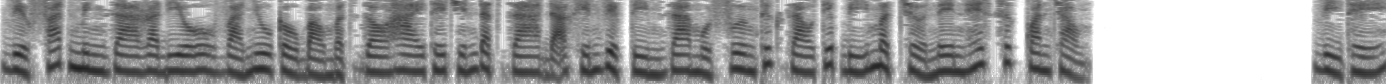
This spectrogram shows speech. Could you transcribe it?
Việc phát minh ra radio và nhu cầu bảo mật do hai thế chiến đặt ra đã khiến việc tìm ra một phương thức giao tiếp bí mật trở nên hết sức quan trọng. Vì thế,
